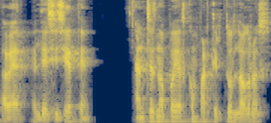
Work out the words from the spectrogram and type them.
A ver, el 17. Antes no podías compartir tus logros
